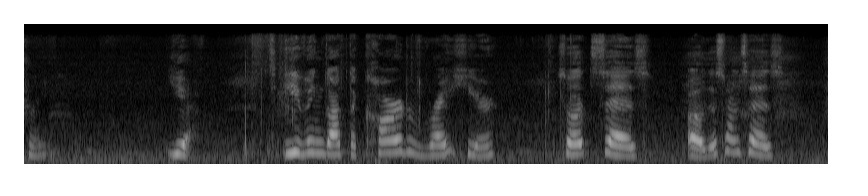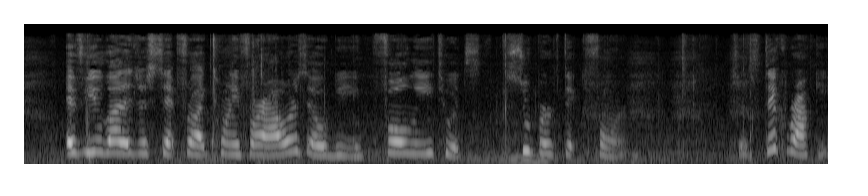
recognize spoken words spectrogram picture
cream. Yeah. It's even got the card right here. So it says, oh, this one says, if you let it just sit for like 24 hours, it will be fully to its super thick form. So it's Thick Rocky.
